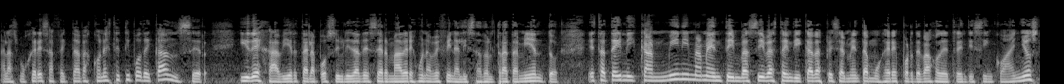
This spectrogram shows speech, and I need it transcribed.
a las mujeres afectadas con este tipo de cáncer y deja abierta la posibilidad de ser madres una vez finalizado el tratamiento. Esta técnica mínimamente invasiva está indicada especialmente a mujeres por debajo de 35 años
